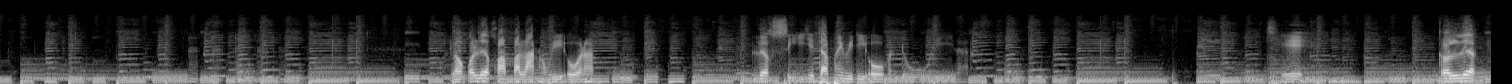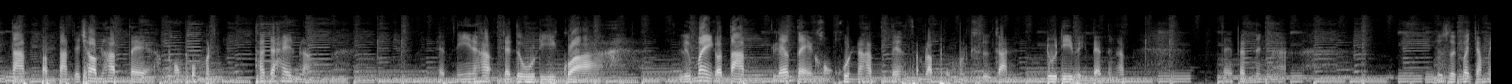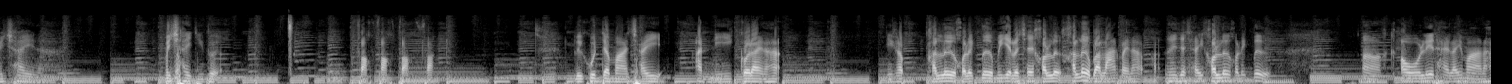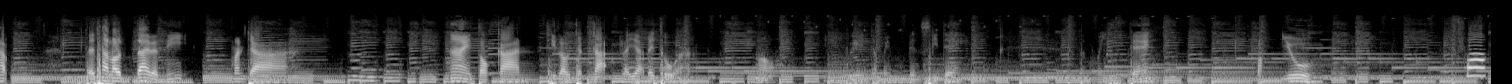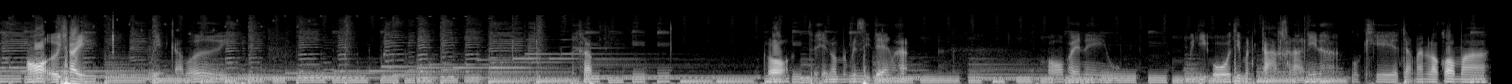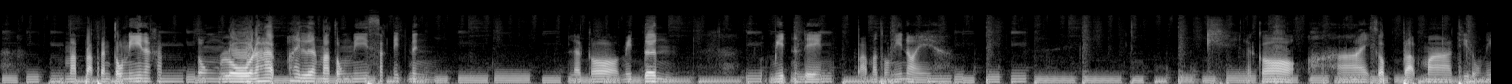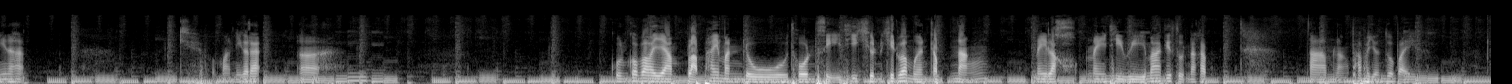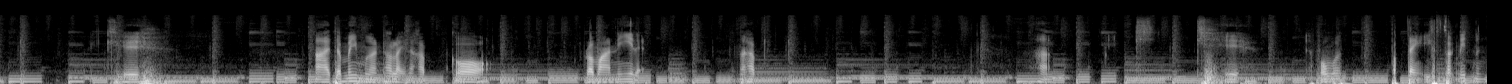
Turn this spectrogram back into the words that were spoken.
เราก็เลือกความบาลานซ์ของวิดีโอนะครับ เลือกสีที่ทำให้วิดีโอมันดูดีนะโอเค ก็เลือกตามปรับตามใจชอบนะครับ แต่ของผมมันถ้าจะให้หนัง แบบนี้นะครับ จะดูดีกว่า หรือไม่ก็ตามแล้วแต่ของคุณนะครับ แต่สำหรับผมมันคือการดูดีอีกแบบนึงครับ แต่แป๊บหนึ่งนะฮะรู้สึกว่าจะไม่ใช่นะ ไม่ใช่จริงด้วย ฝักฝักฝักฝัก หรือคุณจะมาใช้อันนี้ก็ได้นะฮะนี่ครับ color corrector ไม่ใช่เราใช้ color color balance ไปนะครับนี่จะใช้ color corrector อ่าเอาเลทไฮไลท์มานะครับ แต่ถ้าเราได้แบบนี้มันจะง่ายต่อการที่เราจะกะระยะได้ถูกฮะอ๋อเวนทำไมเป็นสีแดงทำไมสีแดง fuck you fuck อ๋อเออใช่เวนกรรมเอ้ย นะครับ ก็จะเห็นว่ามันเป็นสีแดงนะฮะขอภายในวิดีโอที่มันกากขนาดนี้นะฮะโอเค จากนั้นเราก็มามาปรับกันตรงนี้นะครับ ตรงโลนะครับ ให้เลื่อนมาตรงนี้สักนิดหนึ่งแล้วก็มิดเดิลมิดนั่นเองปรับมาตรงนี้หน่อย แล้วก็ไฮก็ปรับมาที่ตรงนี้นะฮะประมาณนี้ก็ได้อ่า คุณก็พยายามปรับให้มันดูโทนสีที่คุณคิดว่าเหมือนกับหนังในละในทีวีมากที่สุดนะครับ ตามหนังภาพยนตร์ทั่วไป โอเค อาจจะไม่เหมือนเท่าไหร่นะครับ ก็ประมาณนี้แหละนะครับฮะโอเคผมว่าปรับแต่งอีกสักนิดนึง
